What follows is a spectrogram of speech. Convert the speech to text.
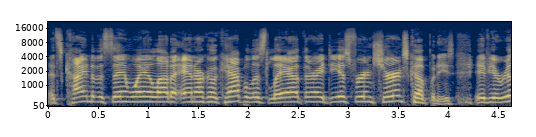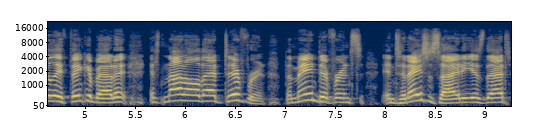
It's kind of the same way a lot of anarcho capitalists lay out their ideas for insurance companies. If you really think about it, it's not all that different. The main difference in today's society is that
